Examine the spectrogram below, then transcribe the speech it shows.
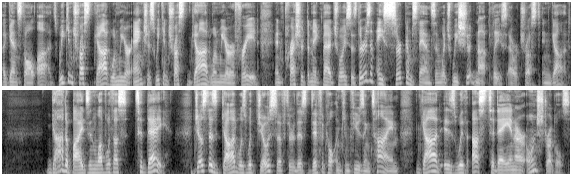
against all odds. We can trust God when we are anxious. We can trust God when we are afraid and pressured to make bad choices. There isn't a circumstance in which we should not place our trust in God. God abides in love with us today. Just as God was with Joseph through this difficult and confusing time, God is with us today in our own struggles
